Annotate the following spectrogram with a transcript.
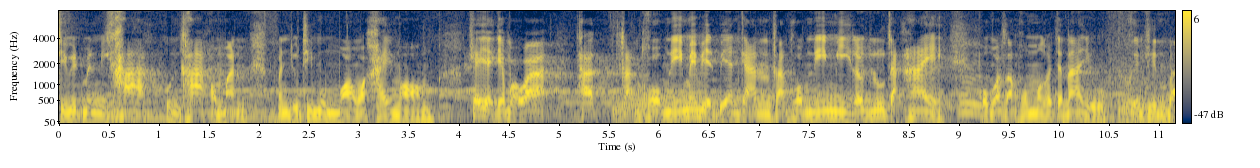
ชีวิตมันมีค่าคุณค่าของมัน มันอยู่ที่มุมมองว่าใครมอง แค่อยากจะบอกว่าถ้าสังคมนี้ไม่เบียดเบียนกันสังคมนี้มีแล้วรู้จักให้ ผมว่าสังคมมันก็จะน่าอยู่ขึ้นขึ้นไป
